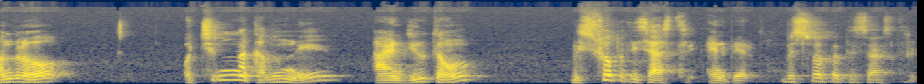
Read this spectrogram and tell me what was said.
అందులో ఒక చిన్న కథ ఉంది. ఆయన జీవితం విశ్వపతి శాస్త్రి ఆయన పేరు. విశ్వపతి శాస్త్రి.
